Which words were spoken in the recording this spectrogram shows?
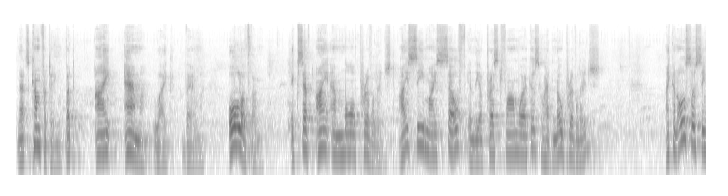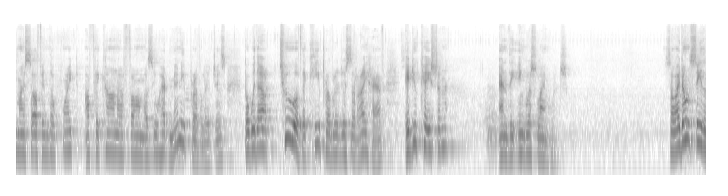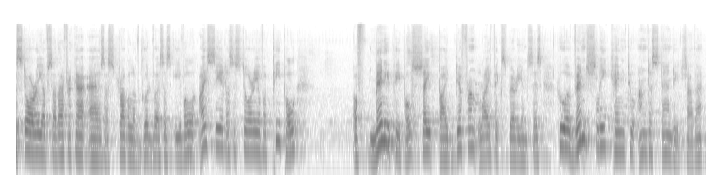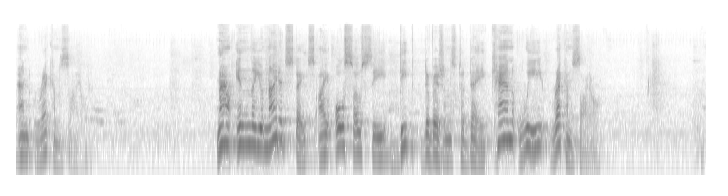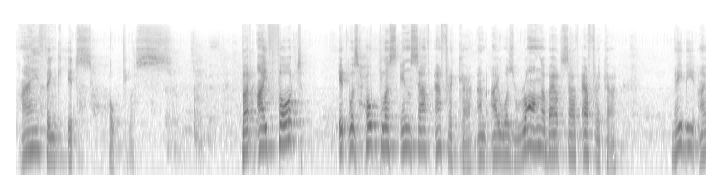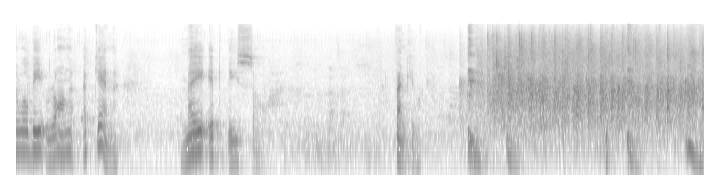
That's comforting, but I am like them, all of them, except I am more privileged. I see myself in the oppressed farm workers who had no privilege, I can also see myself in the white Afrikaner farmers who had many privileges, but without two of the key privileges that I have education and the English language. So I don't see the story of South Africa as a struggle of good versus evil. I see it as a story of a people, of many people shaped by different life experiences who eventually came to understand each other and reconcile. Now, in the United States, I also see deep divisions today. Can we reconcile? I think it's hopeless. But I thought it was hopeless in South Africa, and I was wrong about South Africa. Maybe I will be wrong again. May it be so. Thank you.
